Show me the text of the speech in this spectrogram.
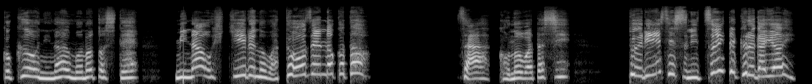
国を担う者として、皆を率いるのは当然のこと。さあ、この私、プリンセスについてくるがよい。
